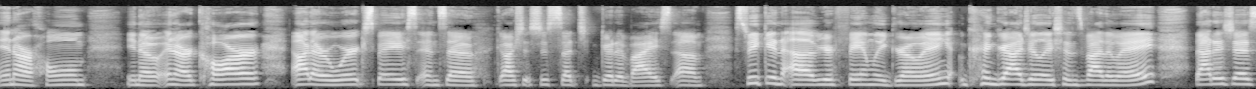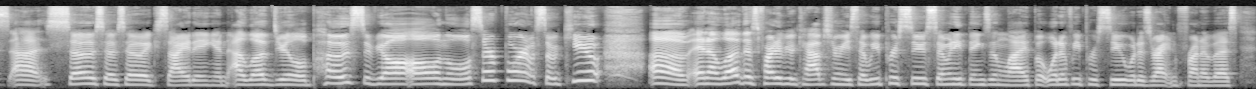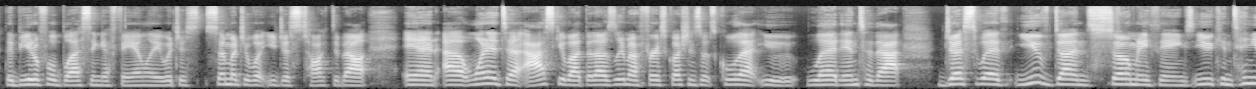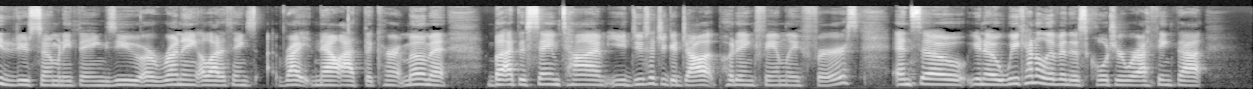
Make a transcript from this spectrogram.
in our home, you know, in our car, at our workspace. And so, gosh, it's just such good advice. Um, speaking of your family growing, congratulations, by the way. That is just uh, so, so, so exciting. And I loved your little post of y'all all on the little surfboard. It was so cute. Um, and I love this part of your caption where you said, We pursue so many things in life, but what if we pursue what is right in front of us? The beautiful blessing of family, which is so much of what you just talked about. And uh, wanted to ask you about that. That was literally my first question. So it's cool that you led into that. Just with you've done so many things, you continue to do so many things. You are running a lot of things right now at the current moment. But at the same time, you do such a good job at putting family first. And so, you know, we kind of live in this culture where I think that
